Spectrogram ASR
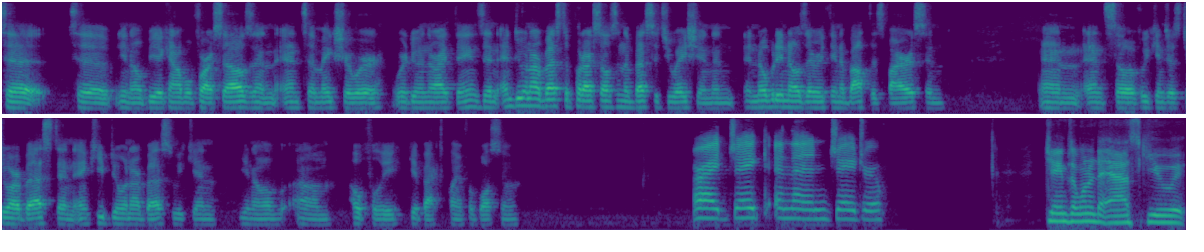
to to you know be accountable for ourselves and and to make sure we're we're doing the right things and, and doing our best to put ourselves in the best situation. And and nobody knows everything about this virus. And and and so if we can just do our best and, and keep doing our best we can you know um, hopefully get back to playing football soon. All right jake and then jay drew James, I wanted to ask you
